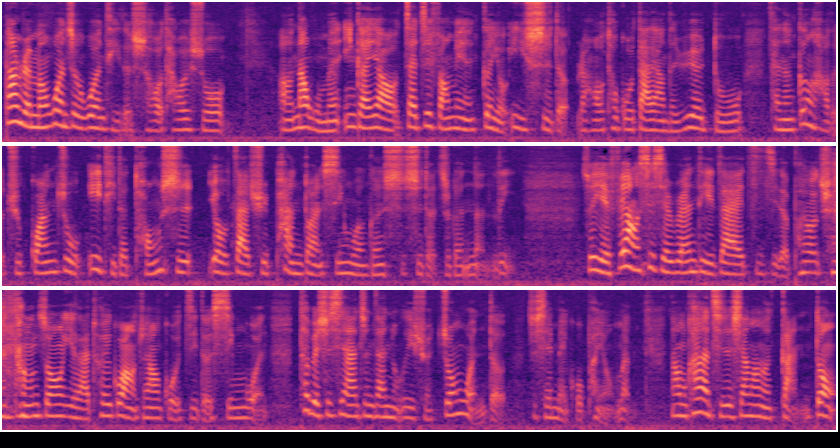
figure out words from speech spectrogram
当人们问这个问题的时候，他会说，啊、那我们应该要在这方面更有意识的，然后透过大量的阅读，才能更好的去关注议题的同时，又再去判断新闻跟时事的这个能力。所以也非常谢谢 Randy 在自己的朋友圈当中也来推广重要国际的新闻，特别是现在正在努力学中文的这些美国朋友们。那我们看了其实相当的感动，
